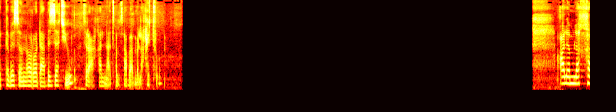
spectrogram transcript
ርክብ ህዝብ ንወረዳ ብዘት ዝረኣኸልና ፀብፃብ ኣመላኺቱ ዓለም ለኸ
